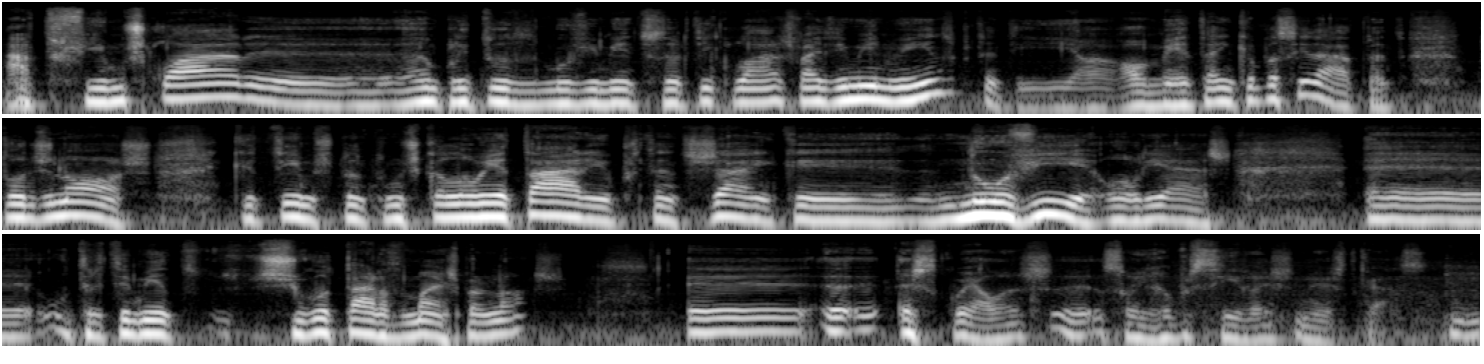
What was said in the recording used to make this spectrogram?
a atrofia muscular, uh, a amplitude de movimentos articulares vai diminuindo, portanto, e aumenta a incapacidade. Portanto, todos nós que temos portanto, um escalão etário, portanto, já em que não havia, ou aliás, uh, o tratamento chegou tarde demais para nós, Uh, as sequelas são irreversíveis neste caso. Uhum.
